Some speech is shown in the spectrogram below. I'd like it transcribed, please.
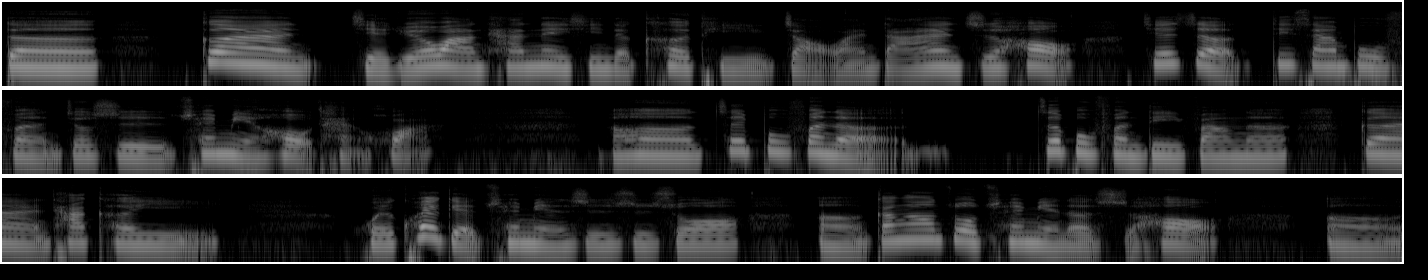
等个案解决完他内心的课题，找完答案之后，接着第三部分就是催眠后谈话。然后这部分的这部分地方呢，个案他可以。回馈给催眠师是说，嗯，刚刚做催眠的时候，嗯，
